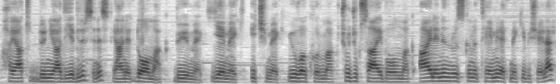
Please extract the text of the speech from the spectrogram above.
hayatı dünya diyebilirsiniz. Yani doğmak, büyümek, yemek, içmek, yuva kurmak, çocuk sahibi olmak, ailenin rızkını temin etmek gibi şeyler.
